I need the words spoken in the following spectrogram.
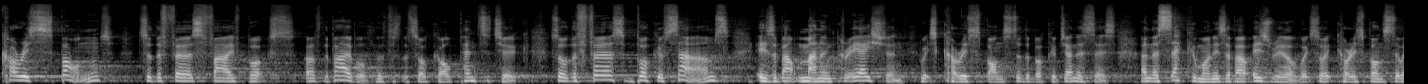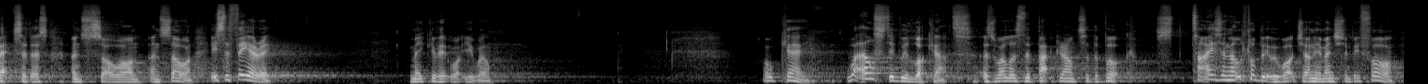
correspond to the first five books of the Bible, the so called Pentateuch. So the first book of Psalms is about man and creation, which corresponds to the book of Genesis. And the second one is about Israel, which so it corresponds to Exodus, and so on and so on. It's a theory. Make of it what you will. Okay, what else did we look at, as well as the background to the book? Ties in a little bit with what Johnny mentioned before.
